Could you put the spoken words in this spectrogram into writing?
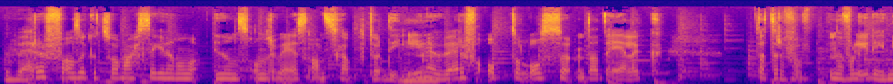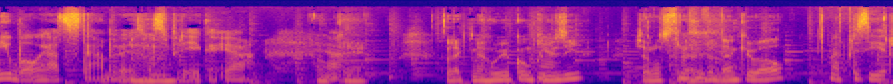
werf, als ik het zo mag zeggen, in ons onderwijslandschap, door die ene werf op te lossen, dat eigenlijk dat er een volledige nieuwbouw gaat staan, bij wijze van mhm. spreken. Ja. Oké. Dat lijkt me een goede conclusie. Ja. Charlotte Strijven, dank u wel. Met plezier.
